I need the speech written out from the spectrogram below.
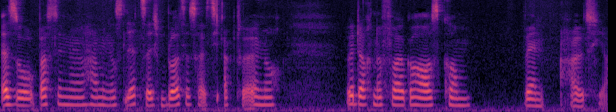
Also Bastian haben das Leerzeichen Broadstars heißt ich aktuell noch. Wird auch eine Folge rauskommen, wenn halt, ja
